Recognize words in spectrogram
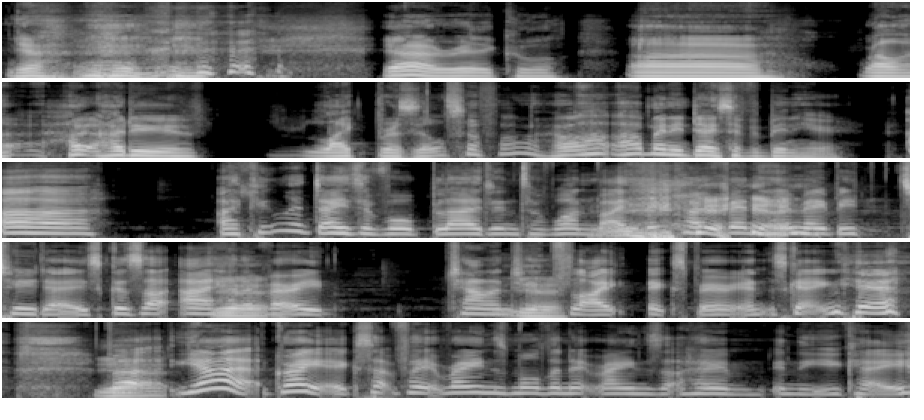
yeah yeah really cool uh well how, how do you like brazil so far how, how many days have you been here Uh, I think the days have all blurred into one, but I think I've been here maybe two days because I, I had Yeah. a very challenging Yeah. flight experience getting here. Yeah. But yeah, great. Except for it rains more than it rains at home in the UK.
